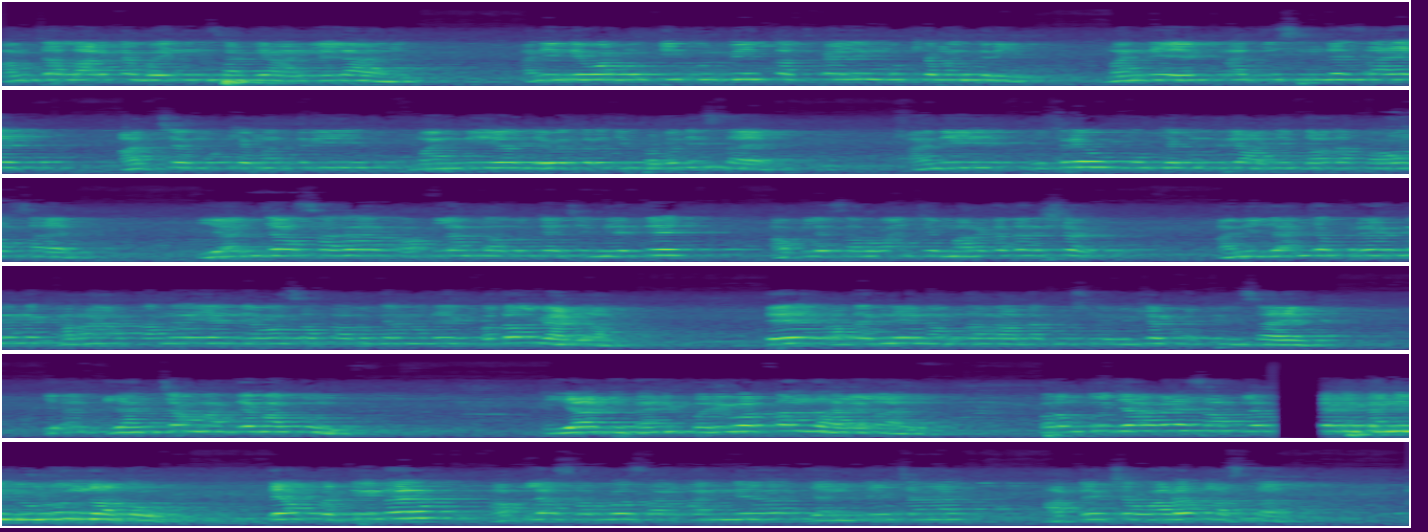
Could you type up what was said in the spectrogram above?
आमच्या लाडक्या बहिणींसाठी आणलेल्या आहेत. आणि निवडणुकीपूर्वी तत्कालीन मुख्यमंत्री माननीय एकनाथजी शिंदे साहेब आजचे मुख्यमंत्री माननीय देवेंद्रजी फडणवीस साहेब आणि दुसरे उपमुख्यमंत्री अजितदादा पवार साहेब यांच्यासह आपल्या तालुक्याचे नेते आपले सर्वांचे मार्गदर्शक आणि ज्यांच्या प्रेरणेने खऱ्या अर्थानं या नेवासा तालुक्यामध्ये एक बदल घडला ते आदरणीय नामदार राधाकृष्ण विखे पाटील साहेब यांच्या माध्यमातून या ठिकाणी परिवर्तन झालेलं आहे. परंतु ज्यावेळेस आपल्या ठिकाणी निवडून जातो त्या पटीनं आपल्या सर्वसामान्य जनतेच्या अपेक्षा वाढत असतात.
